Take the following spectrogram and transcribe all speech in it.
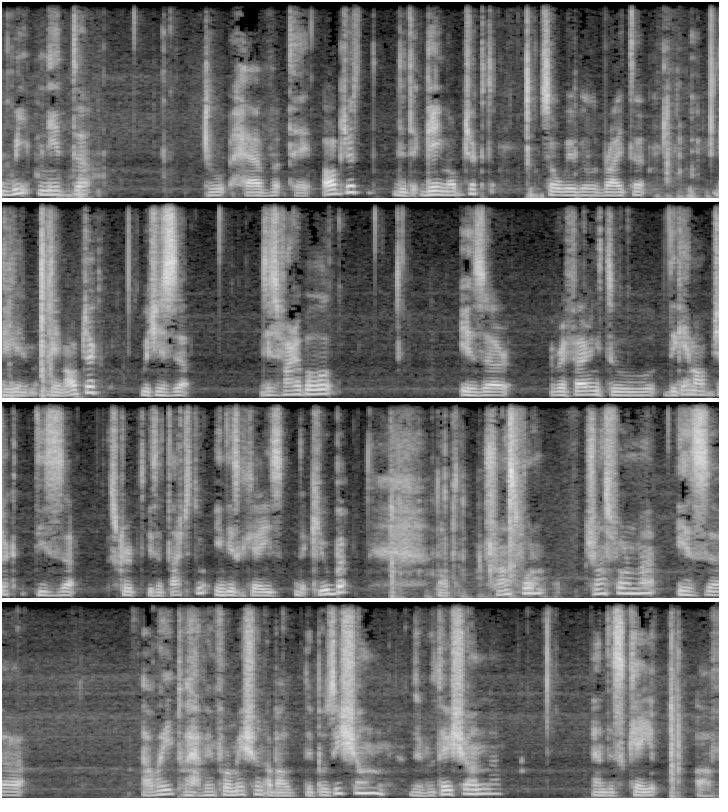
We need to have the object the game object. So we will write the game, game object which is uh, this variable is uh, referring to the game object this uh, script is attached to. In this case the cube dot transform transform is uh, a way to have information about the position the rotation and the scale of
